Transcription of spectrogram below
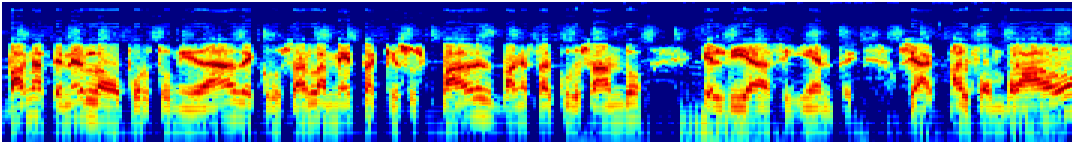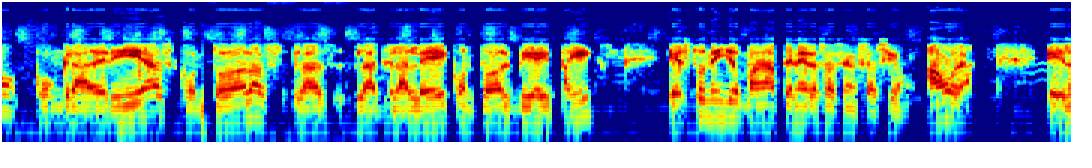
van a tener la oportunidad de cruzar la meta que sus padres van a estar cruzando el día siguiente. O sea, alfombrado, con graderías, con todas las, las, de la ley, con todo el VIP. Estos niños van a tener esa sensación. Ahora, el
